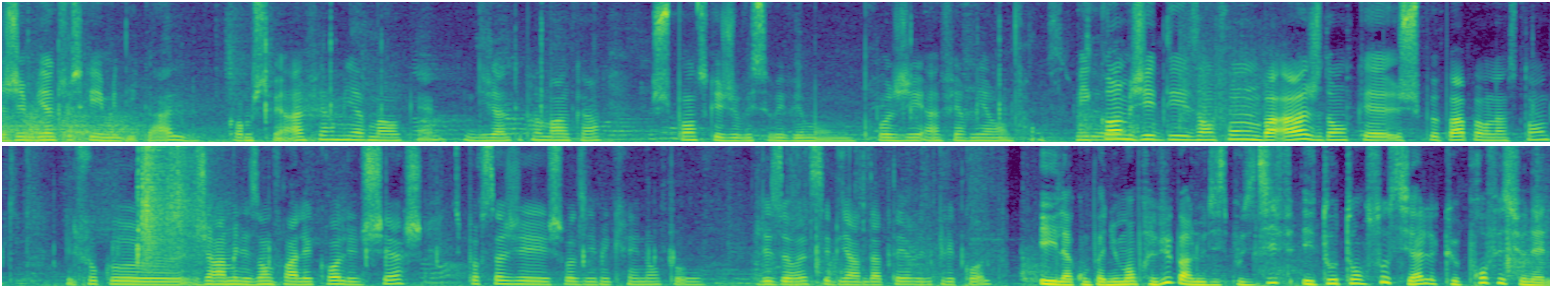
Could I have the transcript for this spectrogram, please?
J'aime bien tout ce qui est médical. Comme je suis infirmière marocaine, déjà un diplôme marocain, je pense que je vais suivre mon projet infirmière en France. Mais comme j'ai des enfants en bas âge, donc euh, je ne peux pas pour l'instant. Il faut que je ramène les enfants à l'école, ils cherchent. C'est pour ça que j'ai choisi mes créneaux pour les horaires, c'est bien adapté avec l'école. Et l'accompagnement prévu par le dispositif est autant social que professionnel,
